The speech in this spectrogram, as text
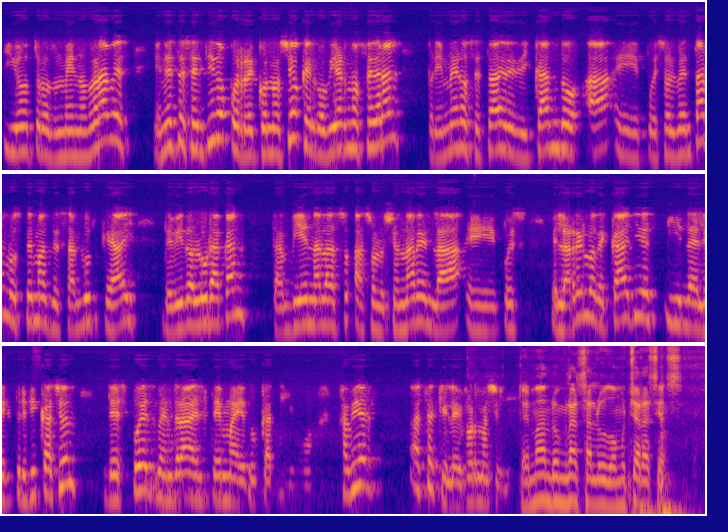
y otros menos graves. En este sentido, pues reconoció que el gobierno federal primero se está dedicando a eh, pues solventar los temas de salud que hay debido al huracán, también a, solucionar la, eh, pues el arreglo de calles y la electrificación. Después vendrá el tema educativo. Javier, hasta aquí la información. Te mando un gran saludo, muchas gracias.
